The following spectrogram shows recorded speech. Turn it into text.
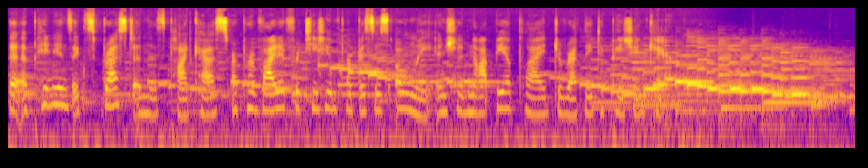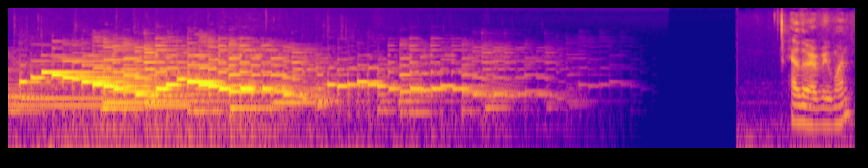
The opinions expressed in this podcast are provided for teaching purposes only and should not be applied directly to patient care. Hello, everyone.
